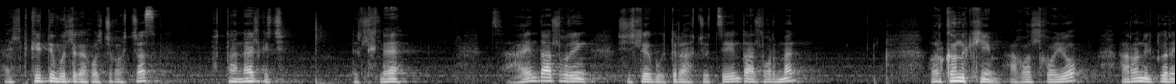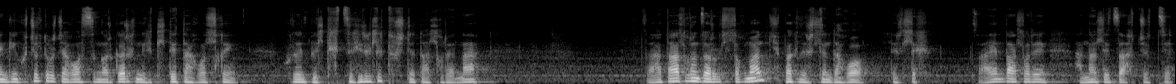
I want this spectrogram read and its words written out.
альдгидийн бүлэг агуулж байгаа учраас бутанайл гэж нэрлэгнэ. За энэ даалгаврын шинжилгээ бүгдээр авч үзье. Энэ даалгавар маань органик хим агуулга буюу 11-р ангийн хүчил дурж агуулсан органик нэгдэлтэд агуулгын хүрээнд бэлтгэгдсэн хэрэглэх төвчний даалгавар байна. За даалгаврын зорилго маань Чипак нэршлийн дагуу нэрлэх За энэ даалгаврын анализ авч үзье.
